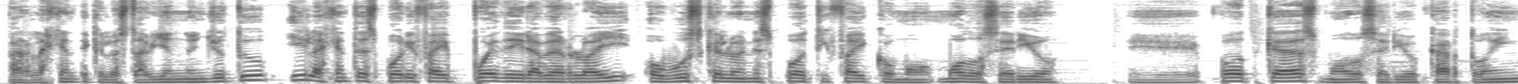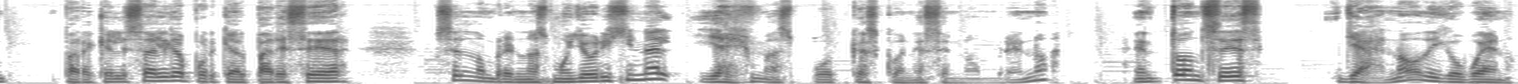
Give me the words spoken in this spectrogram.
Para la gente que lo está viendo en YouTube y la gente de Spotify puede ir a verlo ahí o búsquelo en Spotify como Modo Serio eh, Podcast, Modo Serio Cartoon para que le salga, porque al parecer pues el nombre no es muy original y hay más podcasts con ese nombre, ¿no? Entonces, ya, ¿no? Digo, bueno,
